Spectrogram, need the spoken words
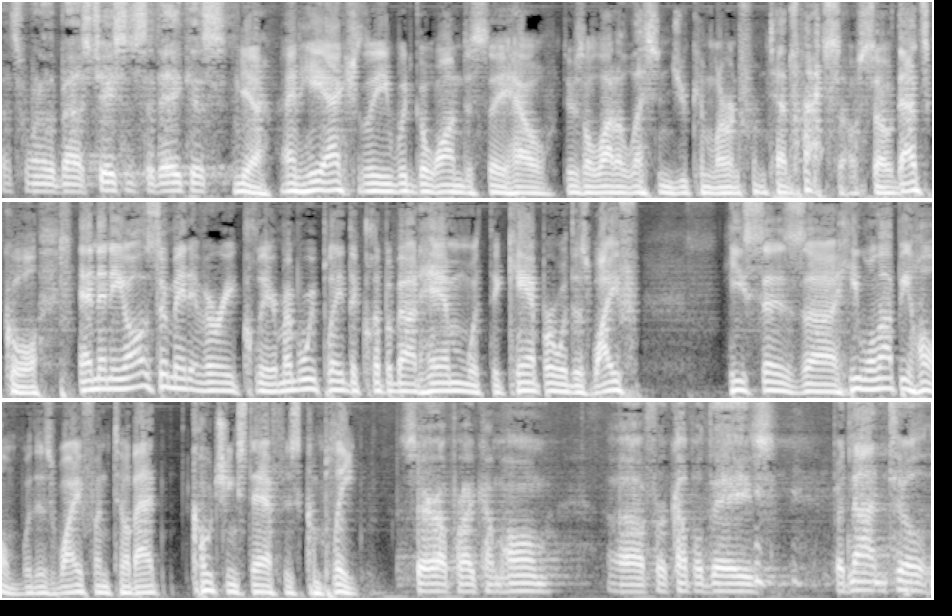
that's one of the best. Jason Sudeikis. Yeah, and he actually would go on to say how there's a lot of lessons you can learn from Ted Lasso. So that's cool. And then he also made it very clear. Remember we played the clip about him with the camper with his wife? He says uh, he will not be home with his wife until that coaching staff is complete. Sarah will probably come home uh, for a couple days, but not until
